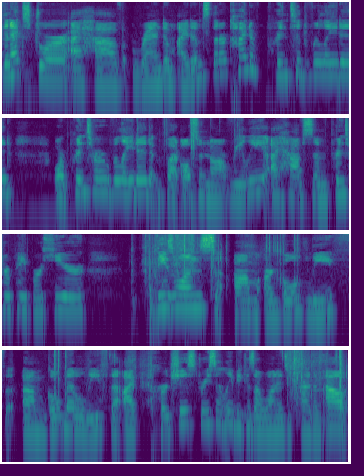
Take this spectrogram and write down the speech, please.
The next drawer, I have random items that are kind of printed related or printer related, but also not really. I have some printer paper here. These ones um, are gold leaf, um, gold metal leaf that I purchased recently because I wanted to try them out.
